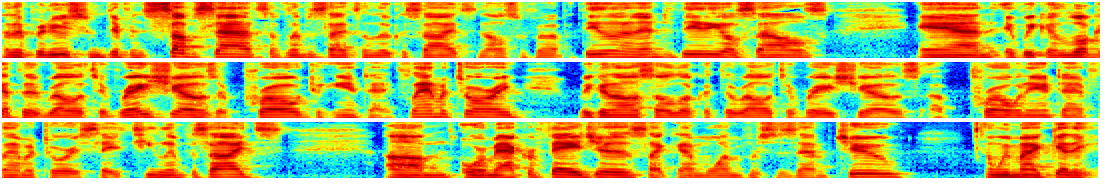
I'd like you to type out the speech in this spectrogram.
and they're produced from different subsets of lymphocytes and leukocytes, and also from epithelial and endothelial cells. And if we can look at the relative ratios of pro to anti inflammatory, we can also look at the relative ratios of pro and anti inflammatory, say T lymphocytes um, or macrophages like M1 versus M2. And we might get a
